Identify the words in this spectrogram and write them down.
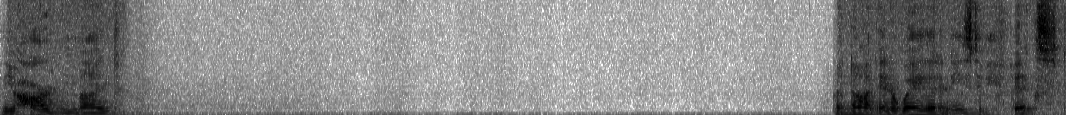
with your heart and mind. But not in a way that it needs to be fixed.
